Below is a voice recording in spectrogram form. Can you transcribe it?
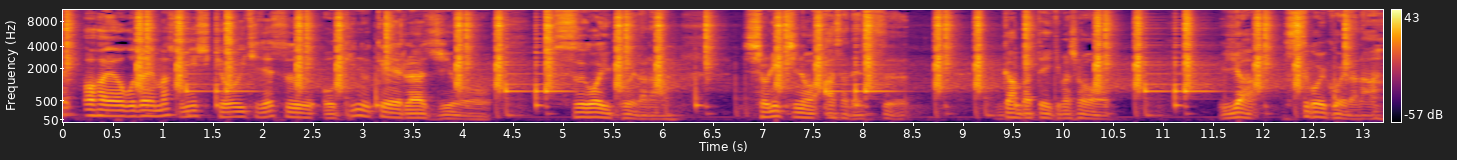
はい、おはようございます。西京一です。起き抜けラジオ。すごい声だな。初日の朝です。頑張っていきましょう。いや、すごい声だな。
